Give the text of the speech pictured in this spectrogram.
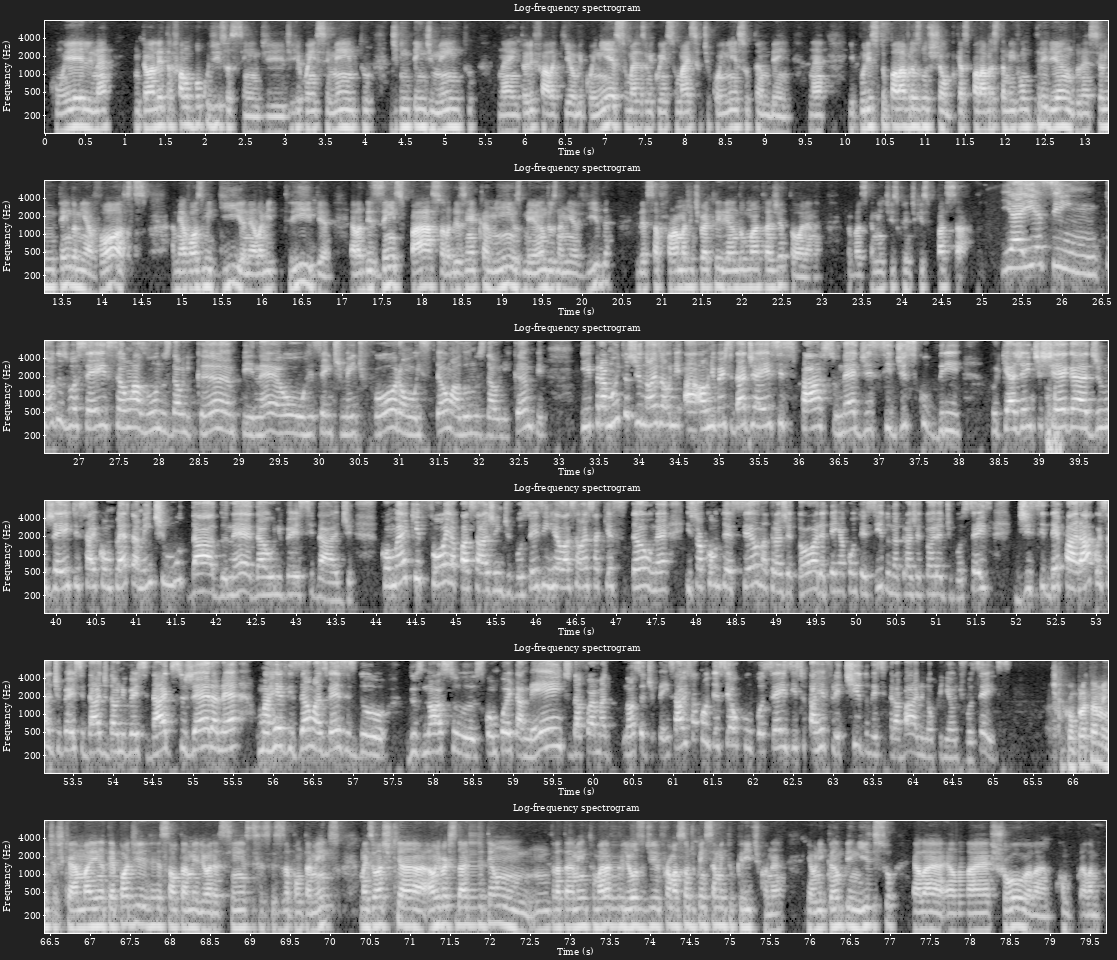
com ele, né? Então a letra fala um pouco disso, assim, de, de reconhecimento, de entendimento, né? Então ele fala que eu me conheço, mas eu me conheço mais se eu te conheço também, né? E por isso palavras no chão, porque as palavras também vão trilhando, né? Se eu entendo a minha voz, a minha voz me guia, né? Ela me trilha, ela desenha espaço, ela desenha caminhos, meandros na minha vida. Dessa forma a gente vai trilhando uma trajetória, né? Foi basicamente isso que a gente quis passar. E aí, assim, todos vocês são alunos da Unicamp, né? Ou recentemente foram ou estão alunos da Unicamp. E para muitos de nós, a, uni a, universidade é esse espaço, né, de se descobrir. Porque a gente chega de um jeito e sai completamente mudado, né, da universidade. Como é que foi a passagem de vocês em relação a essa questão, né? Isso aconteceu na trajetória, tem acontecido na trajetória de vocês, de se deparar com essa diversidade da universidade, isso gera, né, uma revisão às vezes do dos nossos comportamentos, da forma nossa de pensar. Isso aconteceu com vocês? Isso está refletido nesse trabalho, na opinião de vocês? Acho que completamente. Acho que a Marina até pode ressaltar melhor assim esses, esses apontamentos, mas eu acho que a, a universidade tem um, um, tratamento maravilhoso de formação de pensamento crítico, né? E a Unicamp nisso, ela, ela é show, ela, ela,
